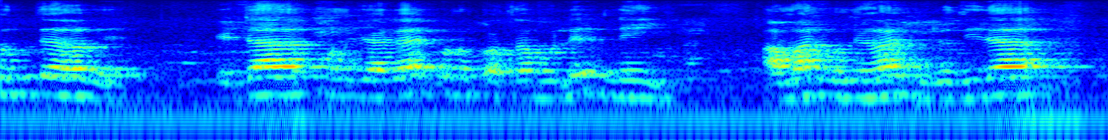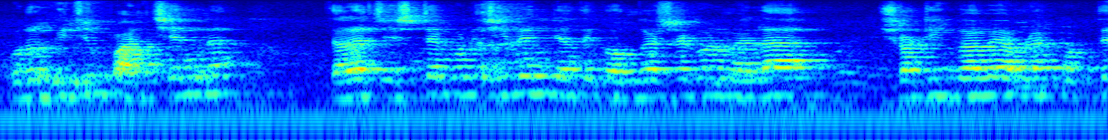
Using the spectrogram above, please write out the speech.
করতে হবে, এটা কোনো জায়গায় কোনো কথা বলে নেই। আমার মনে হয় বিরোধীরা কোনো কিছু পারছেন না। তারা চেষ্টা করেছিলেন যাতে গঙ্গাসাগর মেলা সঠিকভাবে আমরা করতে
